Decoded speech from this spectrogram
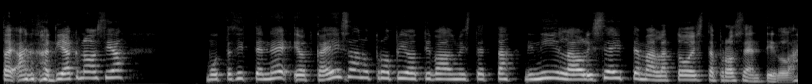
tai ainakaan diagnoosia, mutta sitten ne, jotka ei saanut probioottivalmistetta, niin niillä oli 17 prosentilla.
